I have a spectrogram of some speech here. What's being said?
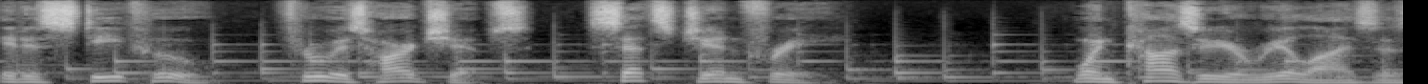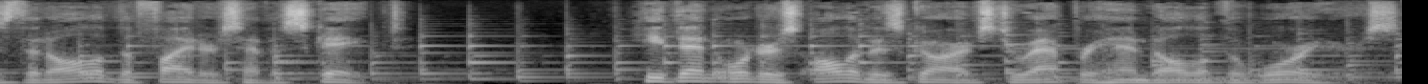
it is Steve who, through his hardships, sets Jin free. When Kazuya realizes that all of the fighters have escaped, He then orders all of his guards to apprehend all of the warriors.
